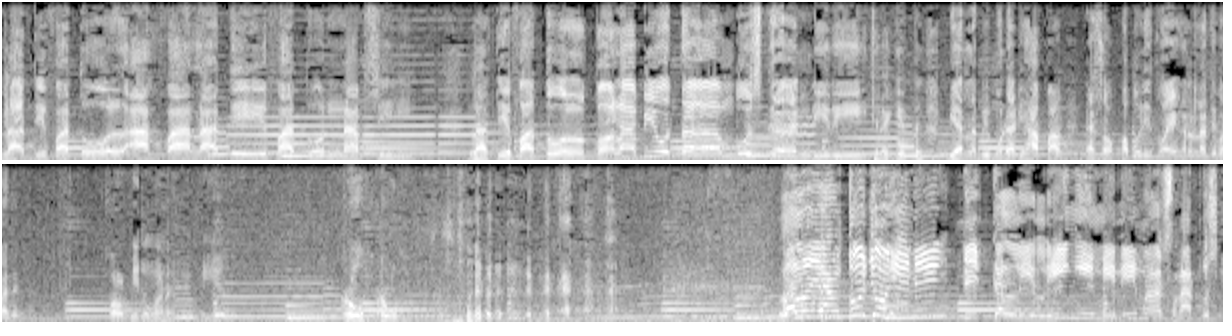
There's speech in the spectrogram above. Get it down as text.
Latifatul akhfa latifatul nafsi. Latifatul qalabi tembus diri. Cina gitu. Biar lebih mudah dihafal. Dan sok kamu dituai karena latifatul Kolbi mana? Iya Ruh, ruh. Lalu yang tujuh ini dikelilingi minimal 165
